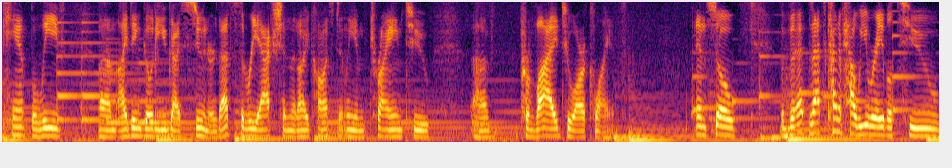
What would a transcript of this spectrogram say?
can't believe um, I didn't go to you guys sooner. That's the reaction that I constantly am trying to uh, provide to our clients. And so that, that's kind of how we were able to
